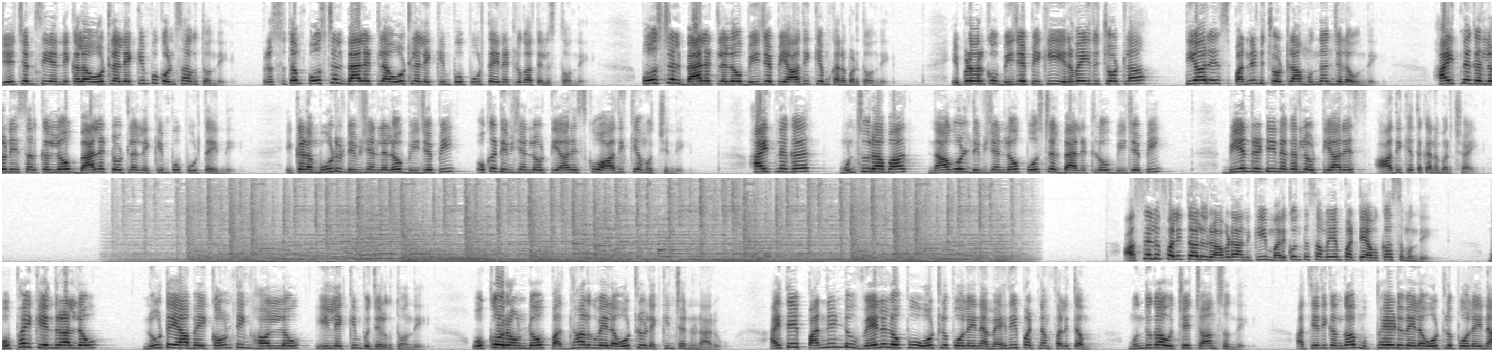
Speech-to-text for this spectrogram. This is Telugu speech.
జీహెచ్ఎంసీ ఎన్నికల ఓట్ల లెక్కింపు కొనసాగుతోంది. ప్రస్తుతం పోస్టల్ బ్యాలెట్ల ఓట్ల లెక్కింపు పూర్తయినట్లుగా తెలుస్తోంది. పోస్టల్ బ్యాలెట్లలో బీజేపీ ఆధిక్యం కనబడుతోంది. ఇప్పటివరకు బీజేపీకి ఇరవై ఐదు చోట్ల టీఆర్ఎస్ పన్నెండు చోట్ల ముందంజలో ఉంది. హైత్ నగర్లోని సర్కిల్లో బ్యాలెట్ ఓట్ల లెక్కింపు పూర్తయింది. ఇక్కడ మూడు డివిజన్లలో బీజేపీ ఒక డివిజన్లో టీఆర్ఎస్కు ఆధిక్యం వచ్చింది. హైత్ నగర్ మున్సూరాబాద్ నాగోల్ డివిజన్లో పోస్టల్ బ్యాలెట్లో బీజేపీ బిఎన్ రెడ్డి నగర్లో టీఆర్ఎస్ ఆధిక్యత కనబర్చాయి. అసలు ఫలితాలు రావడానికి మరికొంత సమయం పట్టే అవకాశం ఉంది. ముప్పై కేంద్రాల్లో నూట యాభై కౌంటింగ్ హాల్లో ఈ లెక్కింపు జరుగుతోంది. ఒక్కో రౌండ్లో పద్నాలుగు వేల ఓట్లు లెక్కించనున్నారు. అయితే పన్నెండు వేలలోపు ఓట్లు పోలైన మెహదీపట్నం ఫలితం ముందుగా వచ్చే ఛాన్స్ ఉంది. అత్యధికంగా ముప్పై ఏడు వేల ఓట్లు పోలైన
